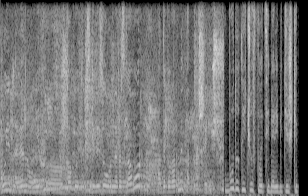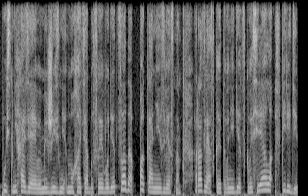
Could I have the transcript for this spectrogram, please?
будет, наверное, у них э, какой-то цивилизованный разговор о договорных отношениях. Будут ли чувствовать себя ребятишки, пусть не хозяевами жизни, но хотя бы своего детсада, пока неизвестно. Развязка этого недетского сериала впереди.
